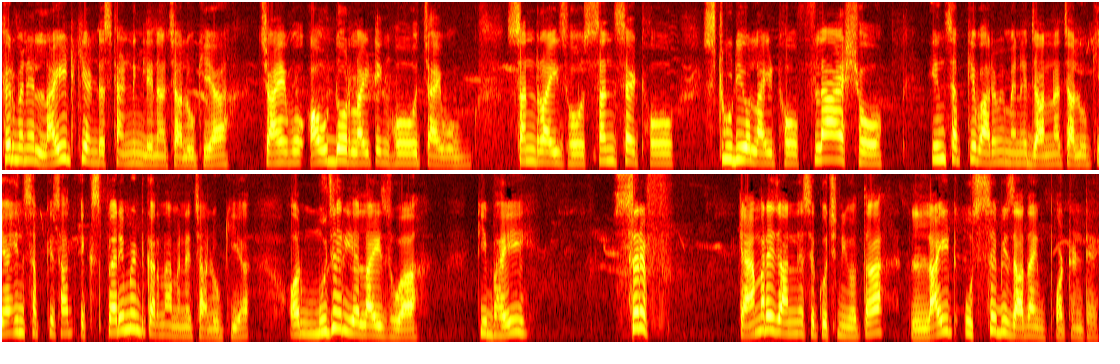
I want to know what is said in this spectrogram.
फिर मैंने लाइट की अंडरस्टैंडिंग लेना चालू किया चाहे वो आउटडोर लाइटिंग हो चाहे वो सनराइज़ हो सनसेट हो स्टूडियो लाइट हो फ्लैश हो इन सब के बारे में मैंने जानना चालू किया, इन सब के साथ एक्सपेरिमेंट करना मैंने चालू किया और मुझे रियलाइज़ हुआ कि भाई, सिर्फ़ कैमरे जानने से कुछ नहीं होता लाइट उससे भी ज़्यादा इंपॉर्टेंट है।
